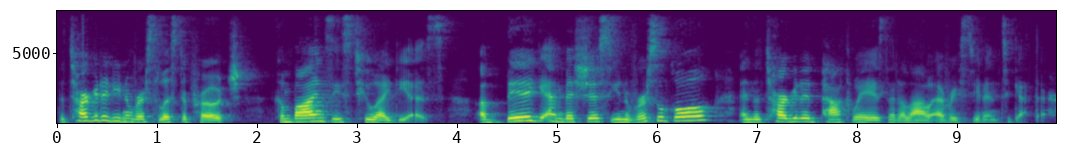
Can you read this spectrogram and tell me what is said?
The targeted universalist approach combines these two ideas a big, ambitious universal goal and the targeted pathways that allow every student to get there.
